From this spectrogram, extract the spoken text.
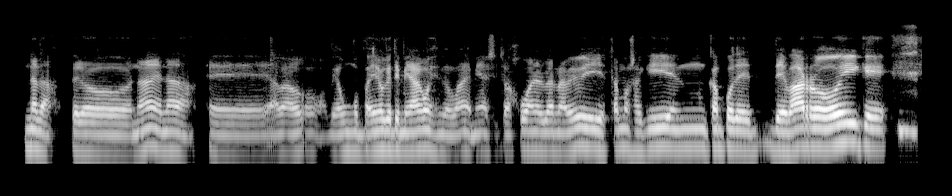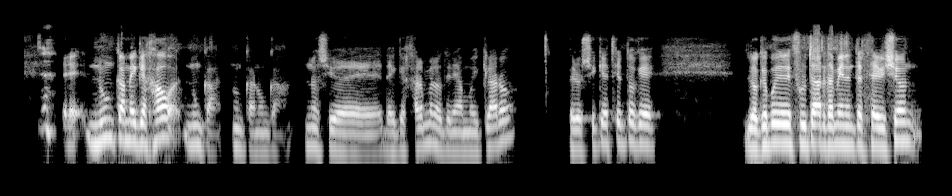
Nada, pero nada de nada. Eh, había un compañero que te miraba como diciendo, madre mía, si tú has jugado en el Bernabéu y estamos aquí en un campo de, barro hoy, que eh, nunca me he quejado, nunca, nunca, nunca. No he sido de, quejarme, lo tenía muy claro, pero sí que es cierto que lo que he podido disfrutar también en tercera división,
